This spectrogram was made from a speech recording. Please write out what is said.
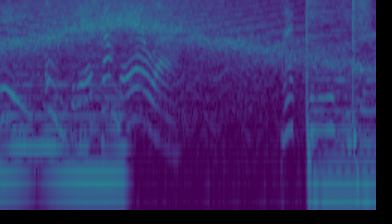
André Zanella. Aqui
